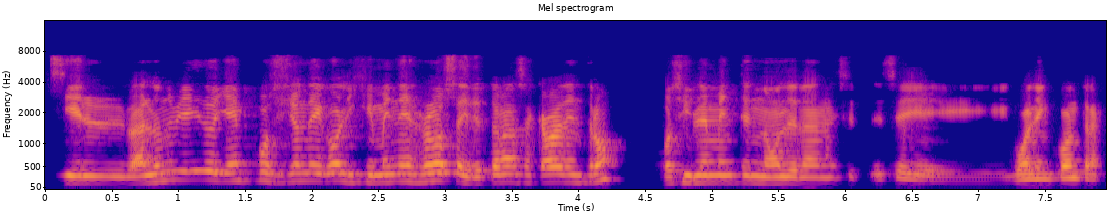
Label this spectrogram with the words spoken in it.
Si el balón hubiera ido ya en posición de gol y Jiménez rosa y de todas maneras acaba adentro, posiblemente no le dan ese, ese gol en contra.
